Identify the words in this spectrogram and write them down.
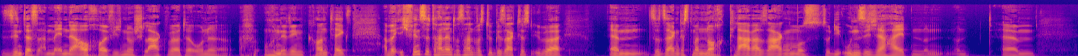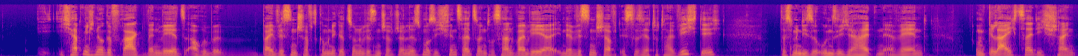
sind das am Ende auch häufig nur Schlagwörter ohne, ohne den Kontext. Aber ich finde es total interessant, was du gesagt hast über ähm, sozusagen, dass man noch klarer sagen muss, so die Unsicherheiten und, und ähm, ich habe mich nur gefragt, wenn wir jetzt auch über bei Wissenschaftskommunikation und Wissenschaftsjournalismus, ich finde es halt so interessant, weil wir ja in der Wissenschaft ist das ja total wichtig, dass man diese Unsicherheiten erwähnt. Und gleichzeitig scheint,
